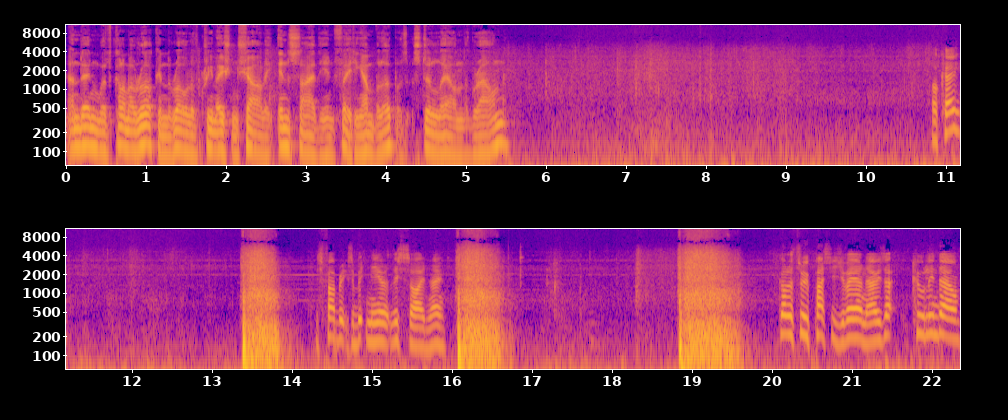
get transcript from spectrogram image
And then, with Colm O'Rourke in the role of Cremation Charlie inside the inflating envelope as it still lay on the ground, Okay. This fabric's a bit near at this side now. Got a through passage of air now. Is that cooling down?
